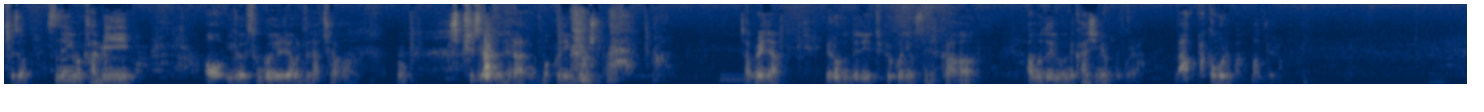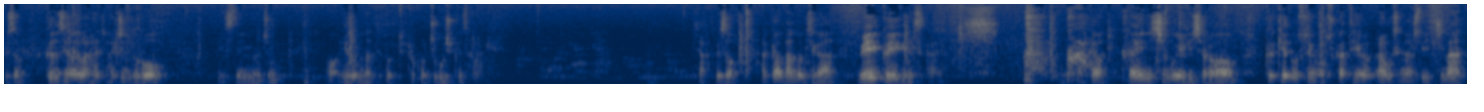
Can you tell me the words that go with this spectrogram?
그래서 선생님은 감히 어 이거 선거 연령을 더 낮춰라. 어? 17세부터 해라. 뭐 그런 얘기 하고 싶어요. 자 왜냐? 여러분들이 투표권이 없으니까 아무도 여러분들 관심이 없는 거야. 막 바꿔버려 막 마음대로. 그래서 그런 생각을 할, 할 정도로 이 선생님은 좀 어, 여러분한테도 투표권 주고 싶은 사람이에요. 자, 그래서 아까 방금 제가 왜 그 얘기를 했을까요? 음, 아까 나연이 친구 얘기처럼 그렇게 해도 소용없을 것 같아요 라고 생각할 수도 있지만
